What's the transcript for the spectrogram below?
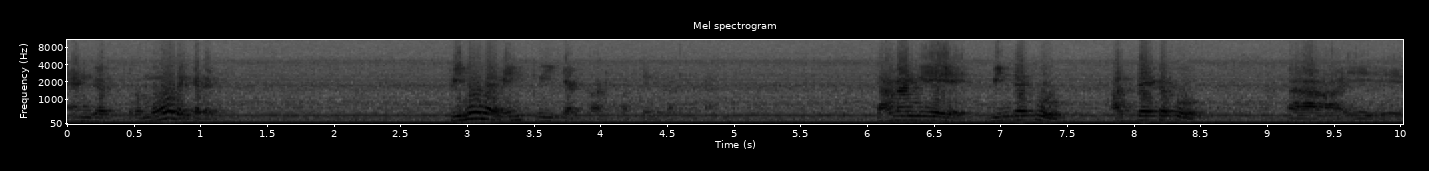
ඇඟ ප්‍රමෝද කරගෙන පිනවමින් ක්‍රීඩයක් වඩපත් වෙනවා. තමන්ගේ විඳපු අත්දකපු ඒ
